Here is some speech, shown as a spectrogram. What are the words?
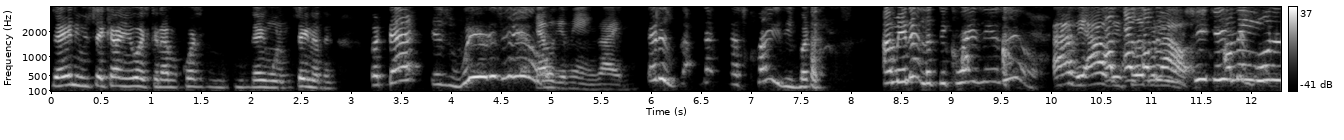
they didn't even say Kanye West can I have a question. They didn't want to say nothing, but that is weird as hell. That would give me anxiety. That is that, that's crazy. But I mean, that looked crazy as hell. I'll be, I'll be I- I- I flipping mean, out. She just I mean, going to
